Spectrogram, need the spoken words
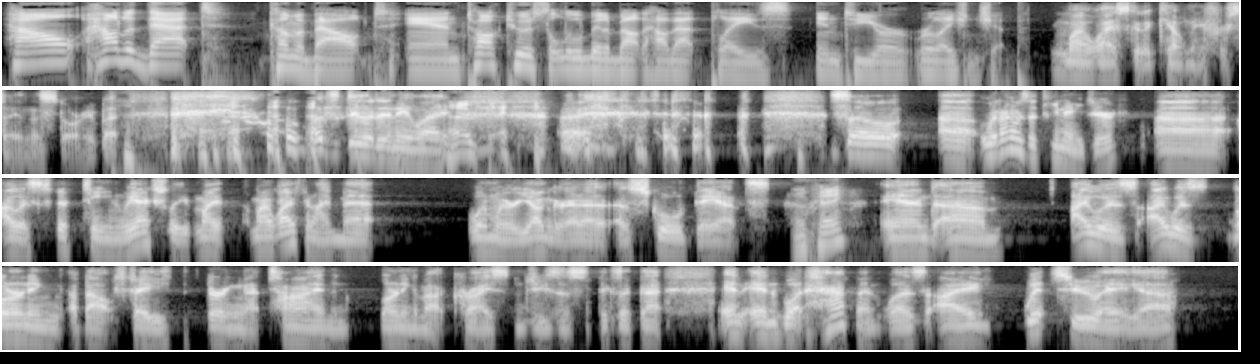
How how did that come about? And talk to us a little bit about how that plays into your relationship. My wife's going to kill me for saying this story, but let's do it anyway. Okay. so uh, when I was a teenager, uh, I was 15. We actually, my my wife and I met when we were younger at a, a school dance, Okay. and um, I was I was learning about faith during that time and learning about Christ and Jesus, and things like that. And and what happened was I went to a uh,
